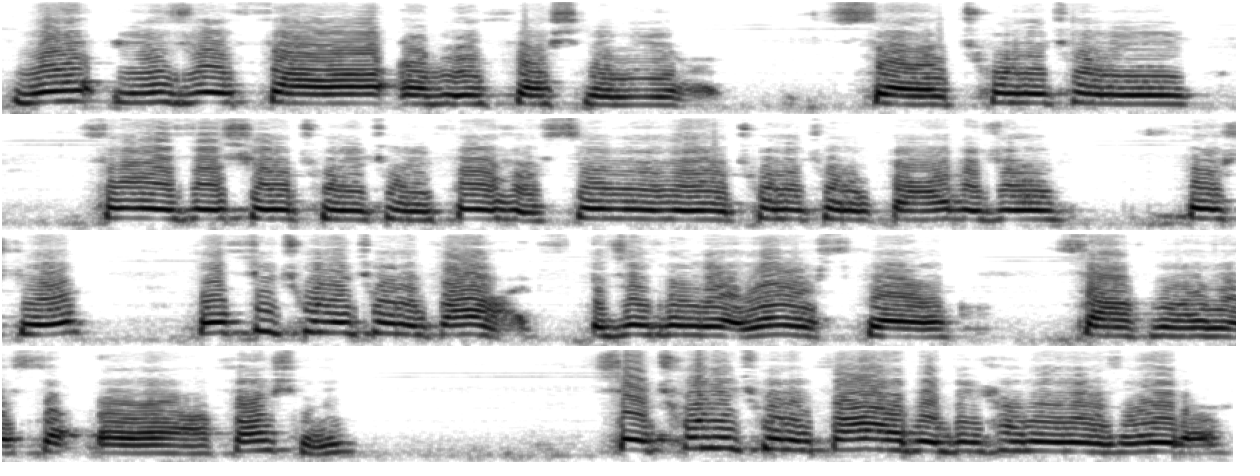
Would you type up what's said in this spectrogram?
What is your fall of your freshman year? So 2023 is this year, 2024 is your senior year, 2025 is your first year. Let's do 2025. It's just going to get worse for sophomores or, uh, freshmen. So 2025 would be how many years later?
